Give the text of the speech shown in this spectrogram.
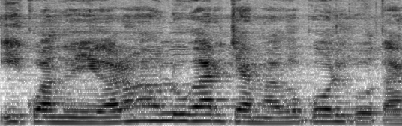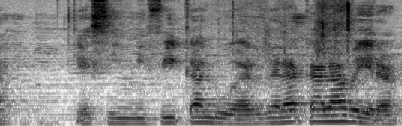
y cuando llegaron a un lugar llamado Golgota, que significa lugar de la calavera,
